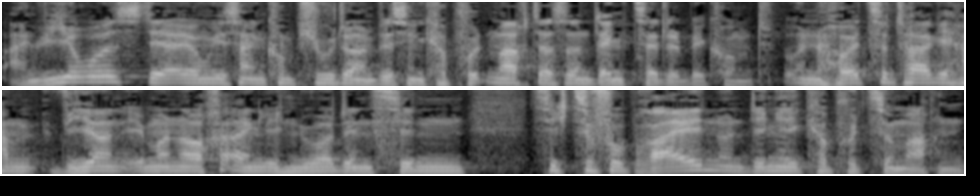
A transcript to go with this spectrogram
ein Virus, der irgendwie seinen Computer ein bisschen kaputt macht, dass er einen Denkzettel bekommt. Und heutzutage haben Viren immer noch eigentlich nur den Sinn, sich zu verbreiten und Dinge kaputt zu machen.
